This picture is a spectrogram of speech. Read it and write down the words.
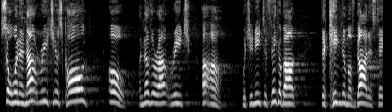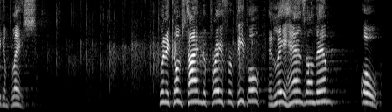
So when an outreach is called, oh, another outreach. Uh uh What you need to think about, the kingdom of God has taken place. When it comes time to pray for people and lay hands on them, oh,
